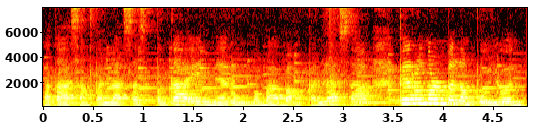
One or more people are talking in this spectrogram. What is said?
mataas ang panlasa sa pagkain, merong mababa ang panlasa, pero normal lang po yun.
